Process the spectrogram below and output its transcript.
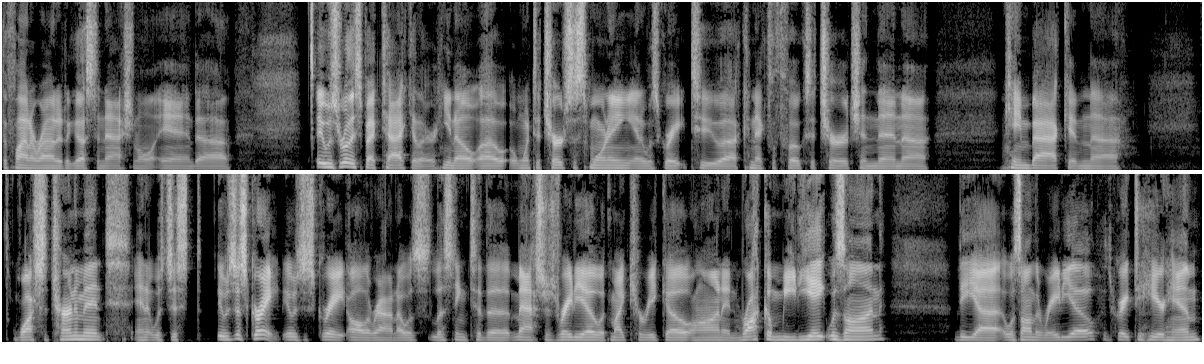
the final round at Augusta National, and uh, it was really spectacular. You know, uh, I went to church this morning, and it was great to uh, connect with folks at church, and then uh, came back and uh, watched the tournament, and it was just it was just great. It was just great all around. I was listening to the Masters radio with Mike Tirico on, and Rocco Mediate was on the was on the radio. It was great to hear him.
